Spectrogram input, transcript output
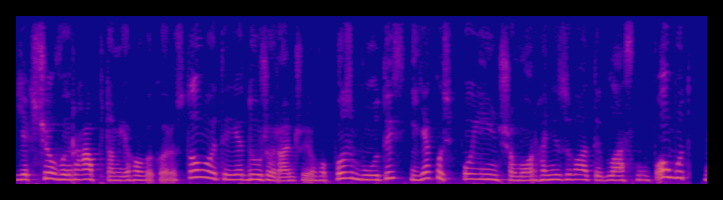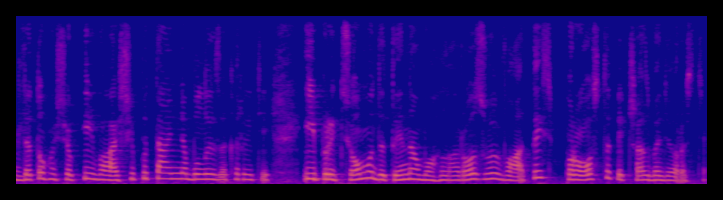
Якщо ви раптом його використовуєте, я дуже раджу його позбутись і якось по-іншому організувати власний побут для того, щоб і ваші питання були закриті, і при цьому дитина могла розвиватись просто під час бадьорості.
